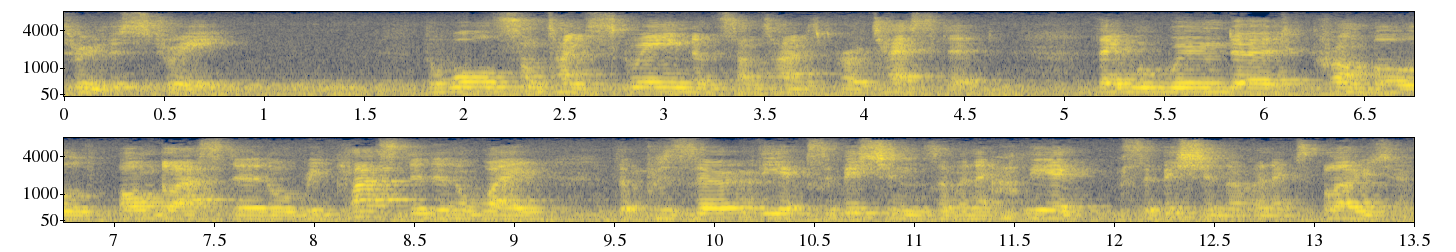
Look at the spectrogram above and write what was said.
through the street. The walls sometimes screamed and sometimes protested. They were wounded, crumbled, bomb blasted, or replastered in a way that preserved the exhibitions of an the exhibition of an explosion.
